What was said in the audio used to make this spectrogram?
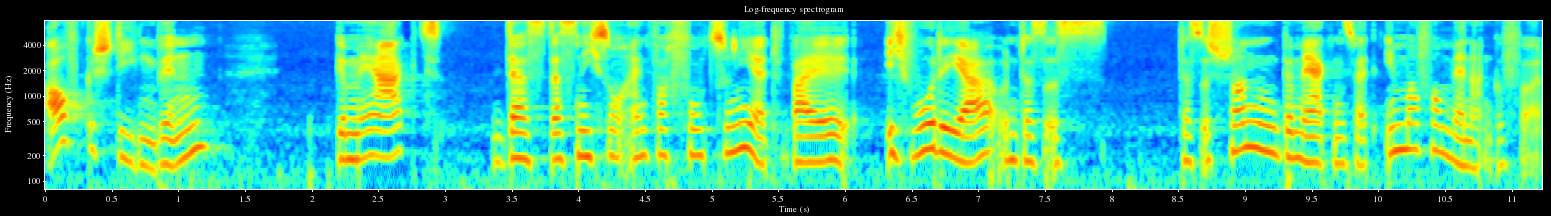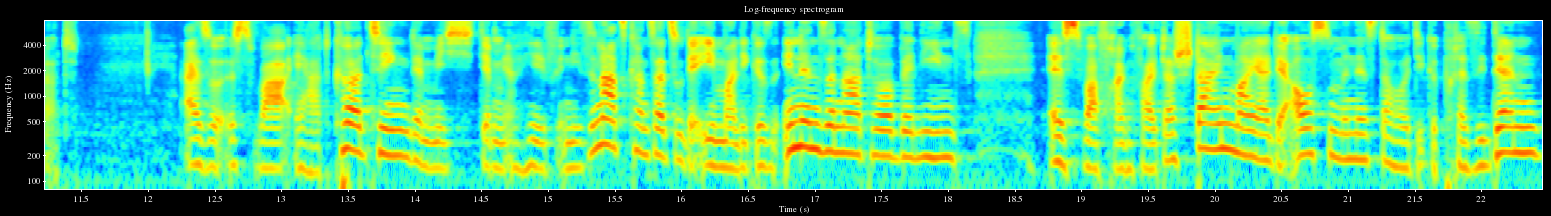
aufgestiegen bin, gemerkt, dass das nicht so einfach funktioniert, weil ich wurde ja, und das ist, das ist schon bemerkenswert, immer von Männern gefördert. Also es war Erhard Körting, der, mich, der mir hilft in die Senatskanzlei, so der ehemalige Innensenator Berlins. Es war Frank-Walter Steinmeier, der Außenminister, heutige Präsident,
